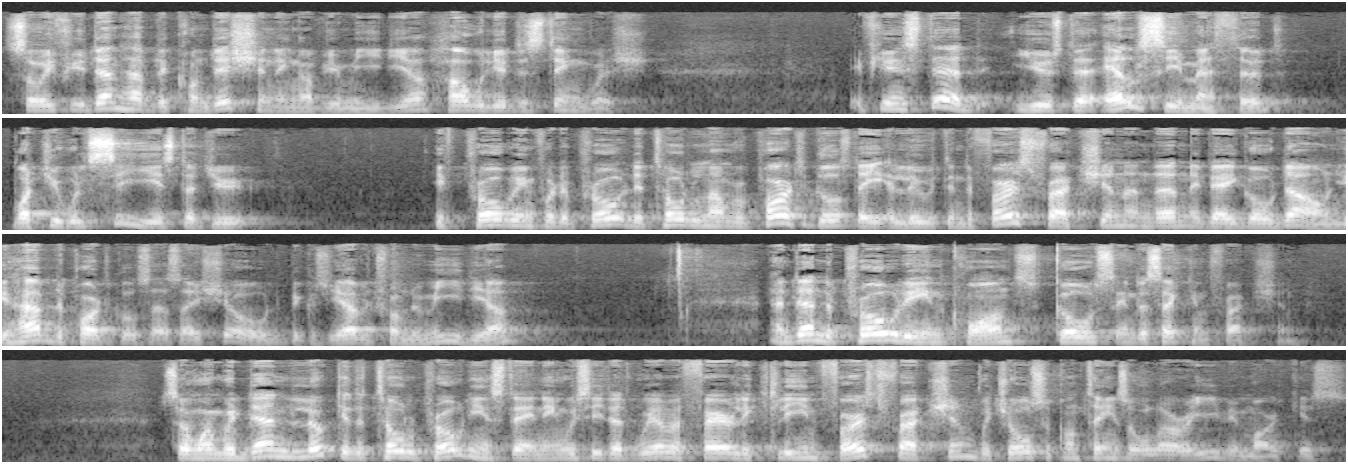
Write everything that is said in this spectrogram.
So if you then have the conditioning of your media, how will you distinguish? If you instead use the LC method, what you will see is that you, if probing for the, pro, the total number of particles, they elute in the first fraction and then they go down. You have the particles as I showed because you have it from the media. And then the protein quant goes in the second fraction. So when we then look at the total protein staining, we see that we have a fairly clean first fraction, which also contains all our EV markers.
